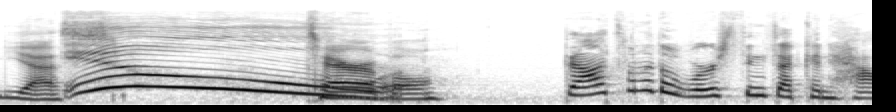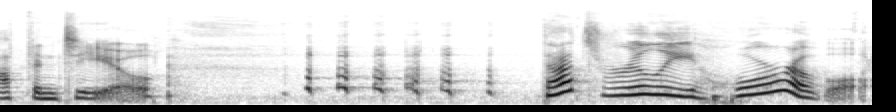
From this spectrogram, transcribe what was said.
Yes. Ew! Terrible. That's one of the worst things that can happen to you. That's really horrible.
